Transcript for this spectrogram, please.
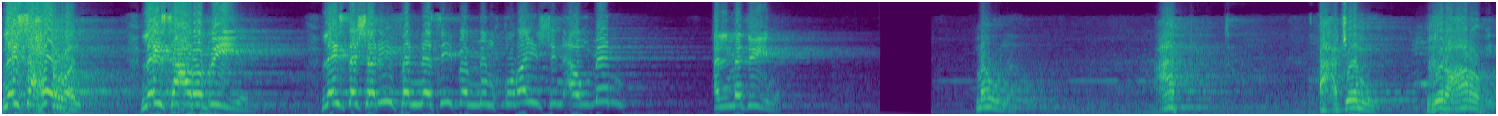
ليس حرا. ليس عربيا ليس شريفا نسيبا من قريش أو من المدينة. مولى عبد أعجمي غير عربي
